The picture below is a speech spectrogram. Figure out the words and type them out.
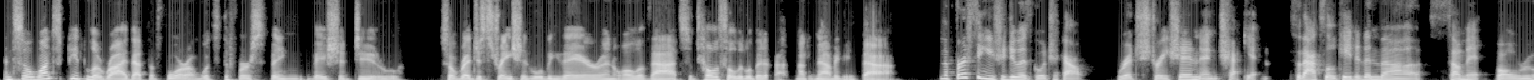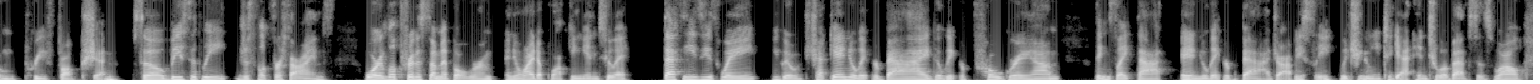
And so once people arrive at the forum, what's the first thing they should do? So registration will be there and all of that. So tell us a little bit about how to navigate that. The first thing you should do is go check out registration and check in. So that's located in the Summit Ballroom pre function. So basically, just look for signs or look for the Summit Ballroom and you'll wind up walking into it. That's the easiest way. You go check in, you'll get your bag, you'll get your program, things like that. And you'll get your badge, obviously, which you need to get into events as well.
